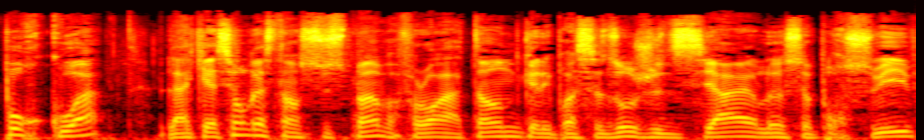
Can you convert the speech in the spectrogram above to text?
Pourquoi? La question reste en suspens. Va falloir attendre que les procédures judiciaires là, se poursuivent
